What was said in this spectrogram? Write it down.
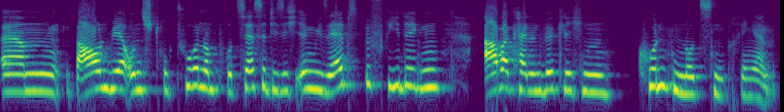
ähm, bauen wir uns Strukturen und Prozesse, die sich irgendwie selbst befriedigen, aber keinen wirklichen Kundennutzen bringen.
